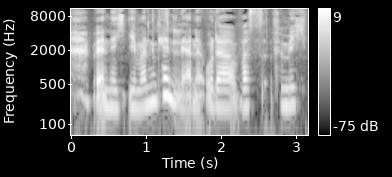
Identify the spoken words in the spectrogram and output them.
wenn ich jemanden kennenlerne oder was für mich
